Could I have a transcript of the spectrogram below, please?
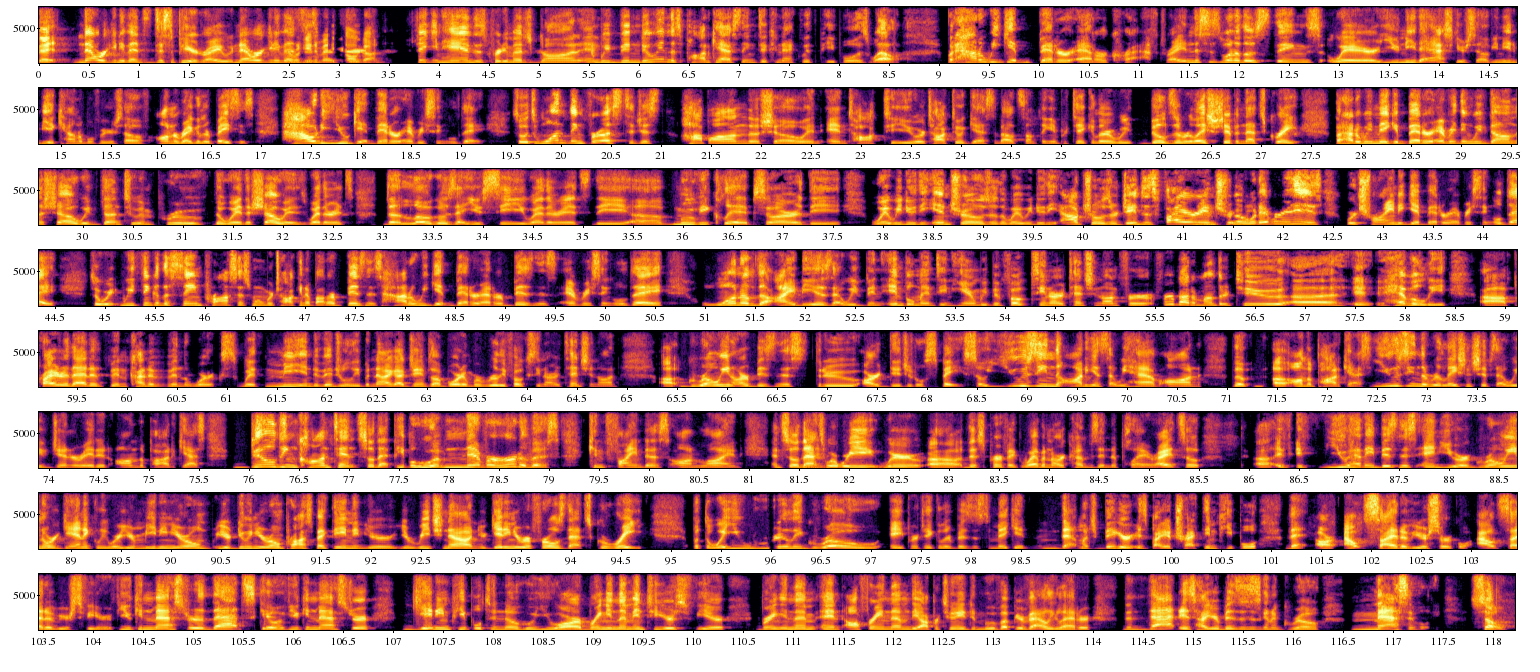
that networking events disappeared, right? Networking events, networking events all gone. shaking hands is pretty much gone and we've been doing this podcasting to connect with people as well but how do we get better at our craft right and this is one of those things where you need to ask yourself you need to be accountable for yourself on a regular basis how do you get better every single day so it's one thing for us to just hop on the show and and talk to you or talk to a guest about something in particular we builds a relationship and that's great but how do we make it better everything we've done on the show we've done to improve the way the show is whether it's the logos that you see, whether it's the uh, movie clips or the way we do the intros or the way we do the outros or James's fire Mhm, intro, whatever it is, we're trying to get better every single day. So we, we think of the same process when we're talking about our business. How do we get better at our business every single day? One of the ideas that we've been implementing here and we've been focusing our attention on for, for about a month or two uh, heavily uh, prior to that, it's been kind of in the works with me individually, but now I got James on board, and we're really focusing our attention on uh, growing our business through our digital space. So using the audience that we have on the uh, on the podcast, using the relationships that we've generated on the podcast, building content so that people who have never heard of us can find us online. And so that's where we where uh, this perfect webinar comes into play, right? So uh, if, if you have a business and you are growing organically where you're meeting your own you're doing your own prospecting and you're you're reaching out and you're getting your referrals that's great but the way you really grow a particular business to make it that much bigger is by attracting people that are outside of your circle outside of your sphere if you can master that skill if you can master getting people to know who you are bringing them into your sphere bringing them and offering them the opportunity to move up your value ladder then that is how your business is going to grow massively. So,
